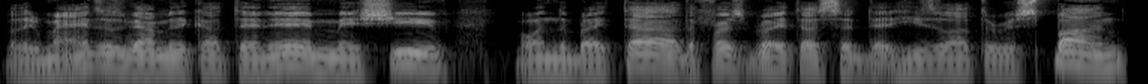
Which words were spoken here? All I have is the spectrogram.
But the Gemara answers, Meshiv, but when the Braita, the first Braita said that he's allowed to respond,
